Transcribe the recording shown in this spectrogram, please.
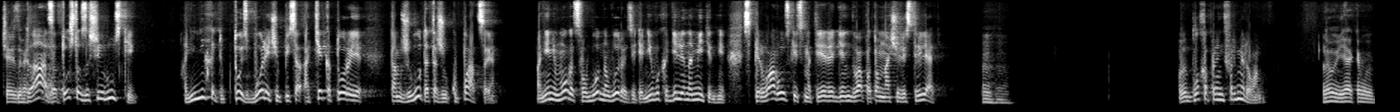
через Да, Россию. за то, что зашли русские. Они не хотят, то есть более чем 50. А те, которые там живут, это же оккупация. Они не могут свободно выразить. Они выходили на митинги. Сперва русские смотрели день-два, потом начали стрелять. Мгм. Вы плохо проинформированы. Ну, я как бы...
